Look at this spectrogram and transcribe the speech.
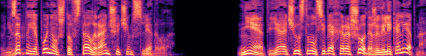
Внезапно я понял, что встал раньше, чем следовало. Нет, я чувствовал себя хорошо, даже великолепно.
